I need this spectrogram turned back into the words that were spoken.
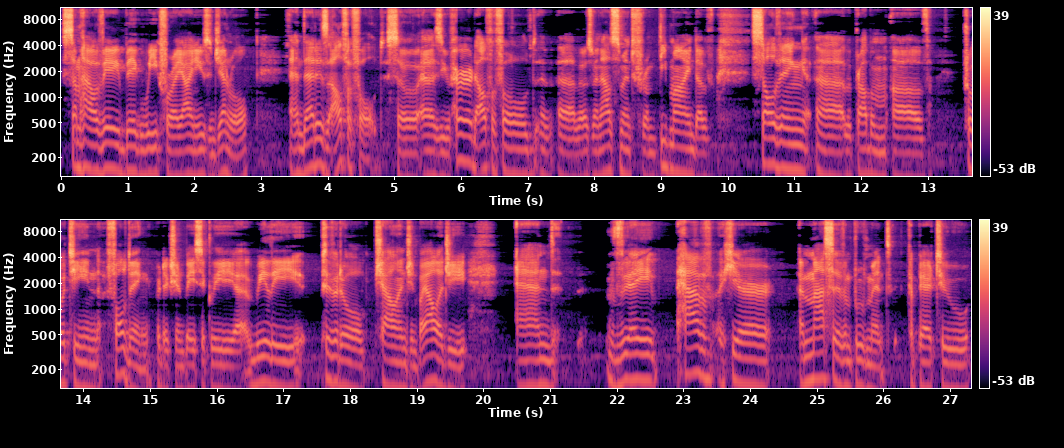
somehow a very big week for AI news in general. And that is AlphaFold. So, as you've heard, AlphaFold, uh, uh there was an announcement from DeepMind of solving uh, the problem of protein folding prediction, basically, uh, really pivotal challenge in biology. And they have here a massive improvement compared to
